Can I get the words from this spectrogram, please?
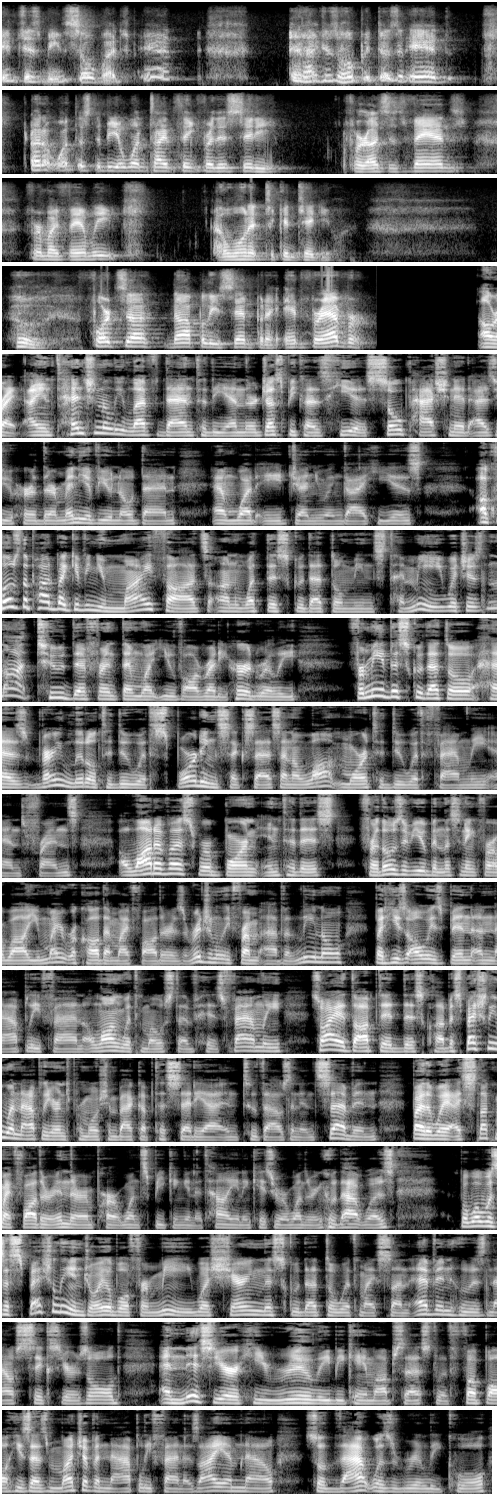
it just means so much, man. And I just hope it doesn't end. I don't want this to be a one time thing for this city, for us as fans, for my family. I want it to continue. Forza Napoli sempre and forever. Alright, I intentionally left Dan to the end there just because he is so passionate, as you heard there. Many of you know Dan and what a genuine guy he is. I'll close the pod by giving you my thoughts on what this Scudetto means to me, which is not too different than what you've already heard, really. For me, this Scudetto has very little to do with sporting success and a lot more to do with family and friends. A lot of us were born into this for those of you who've been listening for a while, you might recall that my father is originally from Avellino, but he's always been a Napoli fan along with most of his family. So I adopted this club, especially when Napoli earned promotion back up to Serie A in 2007. By the way, I snuck my father in there in part one speaking in Italian in case you were wondering who that was. But what was especially enjoyable for me was sharing this Scudetto with my son Evan, who is now six years old, and this year, he really became obsessed with football. He's as much of a Napoli fan as I am now, so that was really cool.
